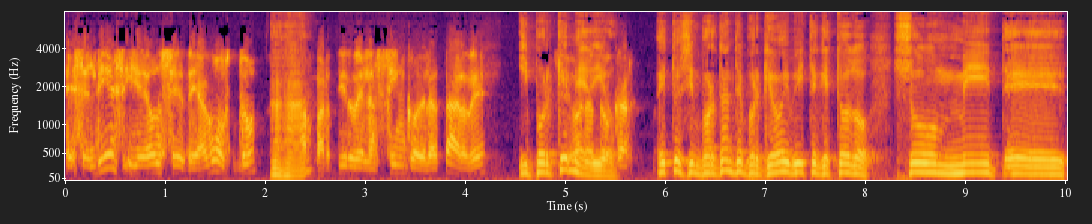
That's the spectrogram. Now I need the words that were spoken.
Es el 10 y el 11 de agosto, a partir de las 5 de la tarde. ¿Y por qué medio? Esto es importante porque hoy viste que es todo Zoom, Meet, eh,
